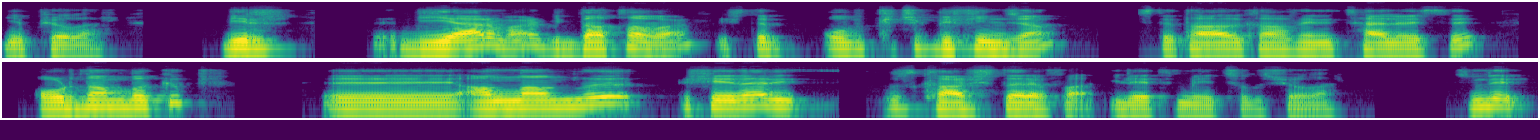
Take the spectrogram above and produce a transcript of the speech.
yapıyorlar. Bir bir yer var, bir data var. İşte o küçük bir fincan, işte Tarık kahvenin telvesi. Oradan bakıp e, anlamlı şeyler karşı tarafa iletmeye çalışıyorlar. Şimdi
